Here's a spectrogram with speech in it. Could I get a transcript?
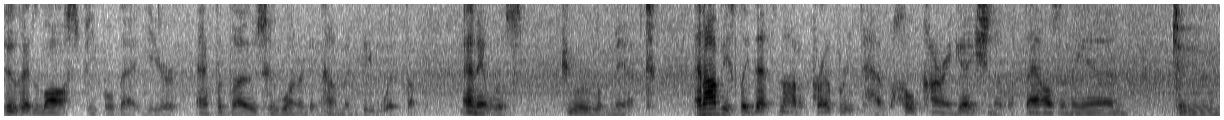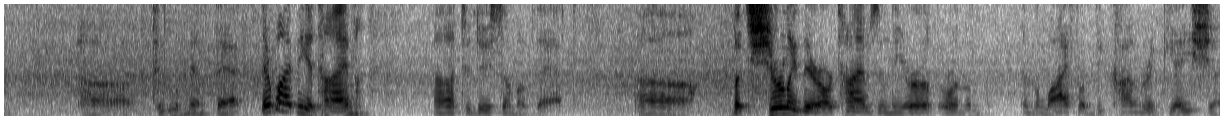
who had lost people that year and for those who wanted to come and be with them. And it was pure lament. And obviously, that's not appropriate to have the whole congregation of a thousand in to uh, to lament that. There might be a time uh, to do some of that. Uh, but surely there are times in the earth or in the, in the life of the congregation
